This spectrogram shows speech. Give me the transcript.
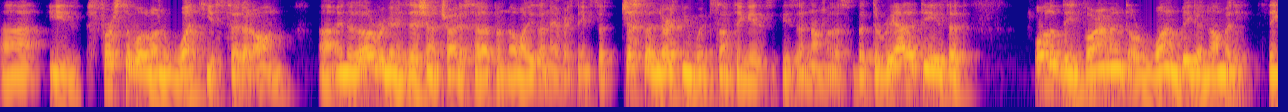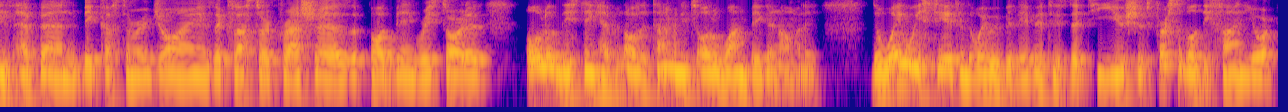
uh, is first of all on what you set it on. Uh, and a lot of organizations try to set up anomalies on everything. So just alert me when something is, is anomalous. But the reality is that all of the environment are one big anomaly. Things happen, big customer joins, a cluster crashes, a pod being restarted. All of these things happen all the time, and it's all one big anomaly. The way we see it and the way we believe it is that you should first of all define your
